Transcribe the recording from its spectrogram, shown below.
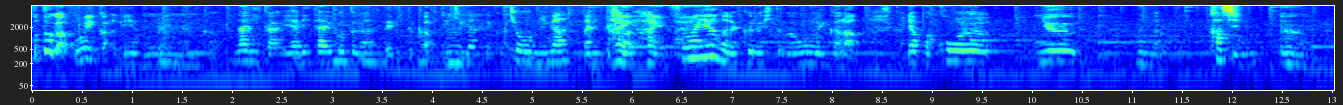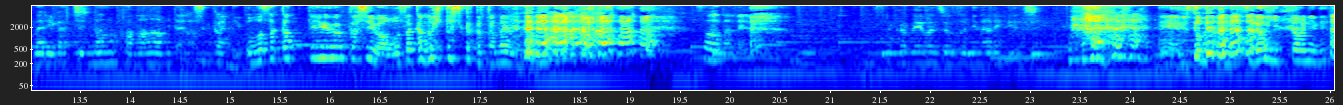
ことが多いからねやっぱりうん。なんか何かやりたいことがあったりとか、興味があったりとか、はいはいはい。そういうので来る人が多いからやっぱこういうなんだろう歌詞にうん。なりがちなのかなみたいな。確かに。大阪っていう歌詞は大阪の人しか書かないもんね。そうだね、うん、大阪弁は上手になれへんし。ねえそうだね。それを筆頭にね。こ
